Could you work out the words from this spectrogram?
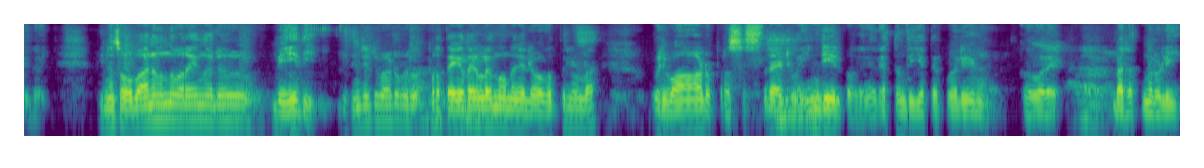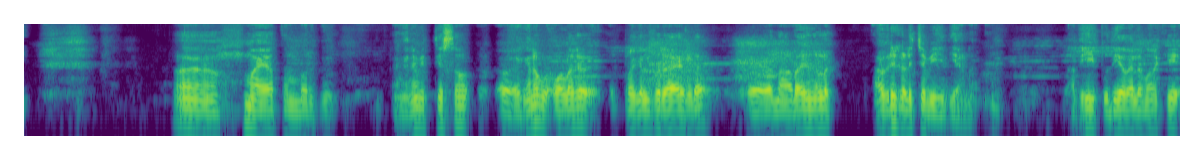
ഇത്. പിന്നെ സോപാനം എന്ന് പറയുന്ന ഒരു വേദി ഇതിന്റെ ഒരുപാട് പ്ര- പ്രത്യേകതകളെന്ന് പറഞ്ഞാൽ ലോകത്തിലുള്ള ഒരുപാട് പ്രശസ്തരായിട്ടുള്ള ഇന്ത്യയിൽ പറയുന്നത് രത്തൻ തീയത്തെ പോലെയും അതുപോലെ ഭരത് മുരളി മായാത്തമ്പർക്ക് അങ്ങനെ വ്യത്യസ്ത അങ്ങനെ വളരെ പ്രഗത്ഭരായവരുടെ നാടകങ്ങൾ അവർ കളിച്ച വേദിയാണ്. അത് ഈ പുതിയ തലമുറയ്ക്ക്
